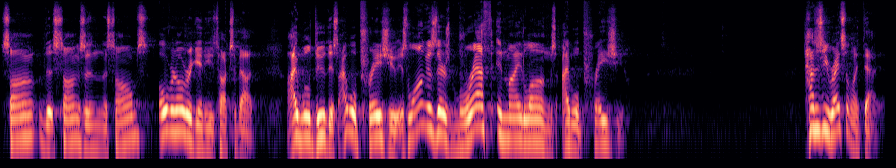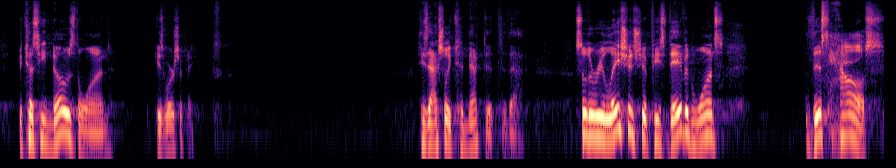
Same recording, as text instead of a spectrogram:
song, the songs and the Psalms, over and over again, he talks about, I will do this. I will praise you. As long as there's breath in my lungs, I will praise you. How does he write something like that? Because he knows the one he's worshiping. He's actually connected to that. So, the relationship piece, David wants this house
